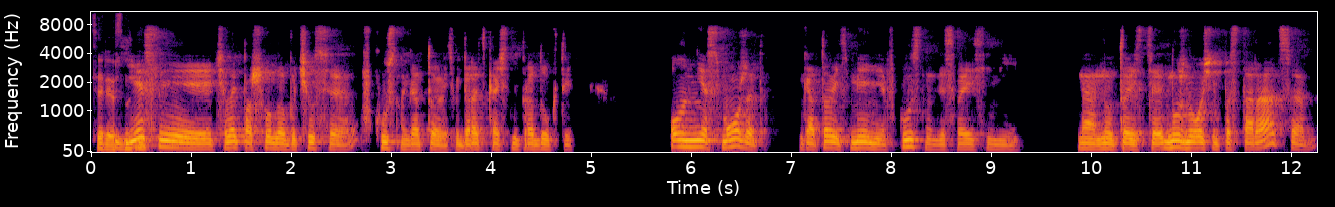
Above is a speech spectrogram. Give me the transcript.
Интересно. Если человек пошел и обучился вкусно готовить, выбирать качественные продукты, он не сможет готовить менее вкусно для своей семьи. Да, ну, то есть э, нужно очень постараться,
